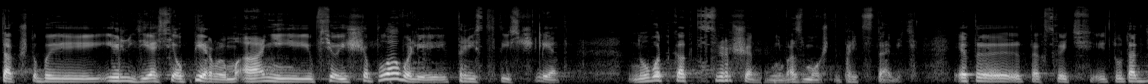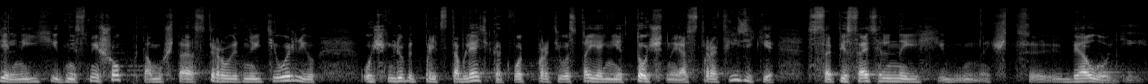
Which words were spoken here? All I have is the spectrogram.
так, чтобы Иридий осел первым, а они все еще плавали 300 тысяч лет, ну вот как-то совершенно невозможно представить. Это, так сказать, тут отдельный ехидный смешок, потому что астероидную теорию очень любят представлять как вот противостояние точной астрофизики с описательной значит, биологией.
